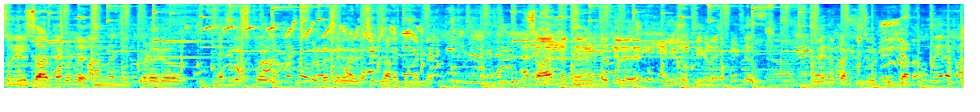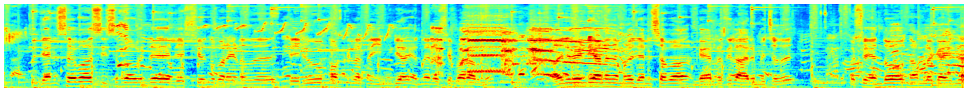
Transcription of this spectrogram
സുനിൽ സാറിനെ കൊണ്ട് ഇവിടെ ഒരു സ്കൂൾ സ്കൂൾ ബസ്സിൽ വെച്ചിട്ട് നടക്കുന്നുണ്ട്. നേതൃത്വത്തിൽ ഈ കുട്ടികളെ നന്നായിട്ട് പഠിപ്പിച്ചുകൊണ്ടിരിക്കുകയാണ്. ജനസേവ ശിശുഭവന്റെ ലക്ഷ്യം എന്ന് പറയുന്നത് തെരുവ് മക്കളത്തെ ഇന്ത്യ എന്ന ലക്ഷ്യപ്പാടായിരുന്നു അതിനുവേണ്ടിയാണ് നമ്മൾ ജനസഭ കേരളത്തിൽ ആരംഭിച്ചത്. പക്ഷേ എന്തോ നമ്മൾ കഴിഞ്ഞ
